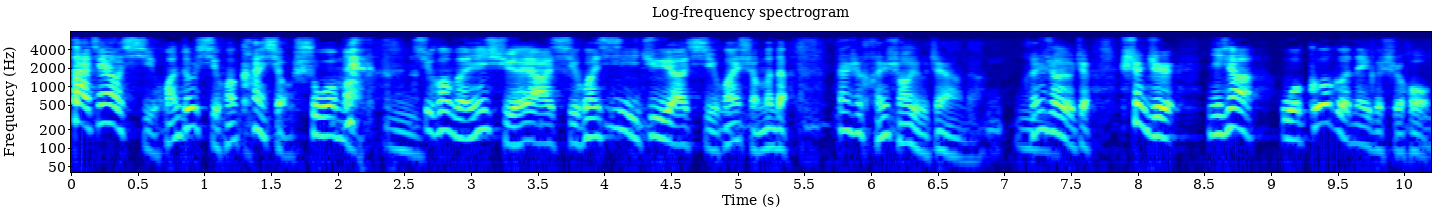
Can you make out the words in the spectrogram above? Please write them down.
大家要喜欢，都是喜欢看小说嘛，喜欢文学呀，喜欢戏剧呀，喜欢什么的，但是很少有这样的，很少有这样。甚至你像我哥哥那个时候，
